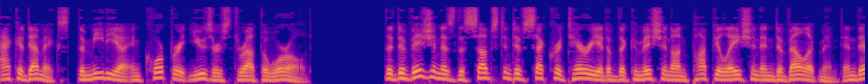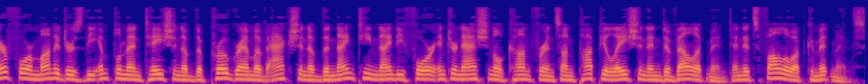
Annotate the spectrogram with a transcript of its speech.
academics, the media and corporate users throughout the world. The division is the substantive secretariat of the Commission on Population and Development and therefore monitors the implementation of the Programme of Action of the 1994 International Conference on Population and Development and its follow-up commitments.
